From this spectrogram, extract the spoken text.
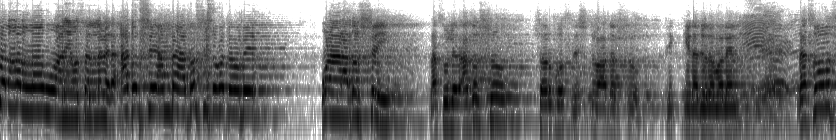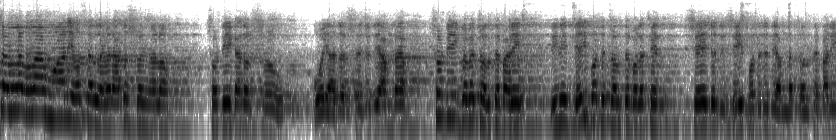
সাল্লাল্লাহু আলাইহি ওয়াসাল্লামের আদর্শে আমরা আদর্শিত হতে হবে। ওনার আদর্শেই রাসূলের আদর্শ সর্বশ্রেষ্ঠ আদর্শ। ঠিক কিনা জোরে বলেন? রাসূল সাল্লাল্লাহু আলাইহি ওয়াসাল্লামের আদর্শই হলো সঠিক আদর্শ। ওই আদর্শে যদি আমরা সঠিকভাবে চলতে পারি, তিনি যেই পথে চলতে বলেছেন সেই যদি সেই পথে যদি আমরা চলতে পারি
